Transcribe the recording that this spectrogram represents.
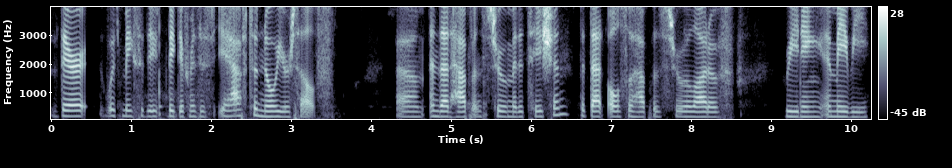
there, what makes a big difference is you have to know yourself, um, and that happens through meditation, but that also happens through a lot of reading and maybe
